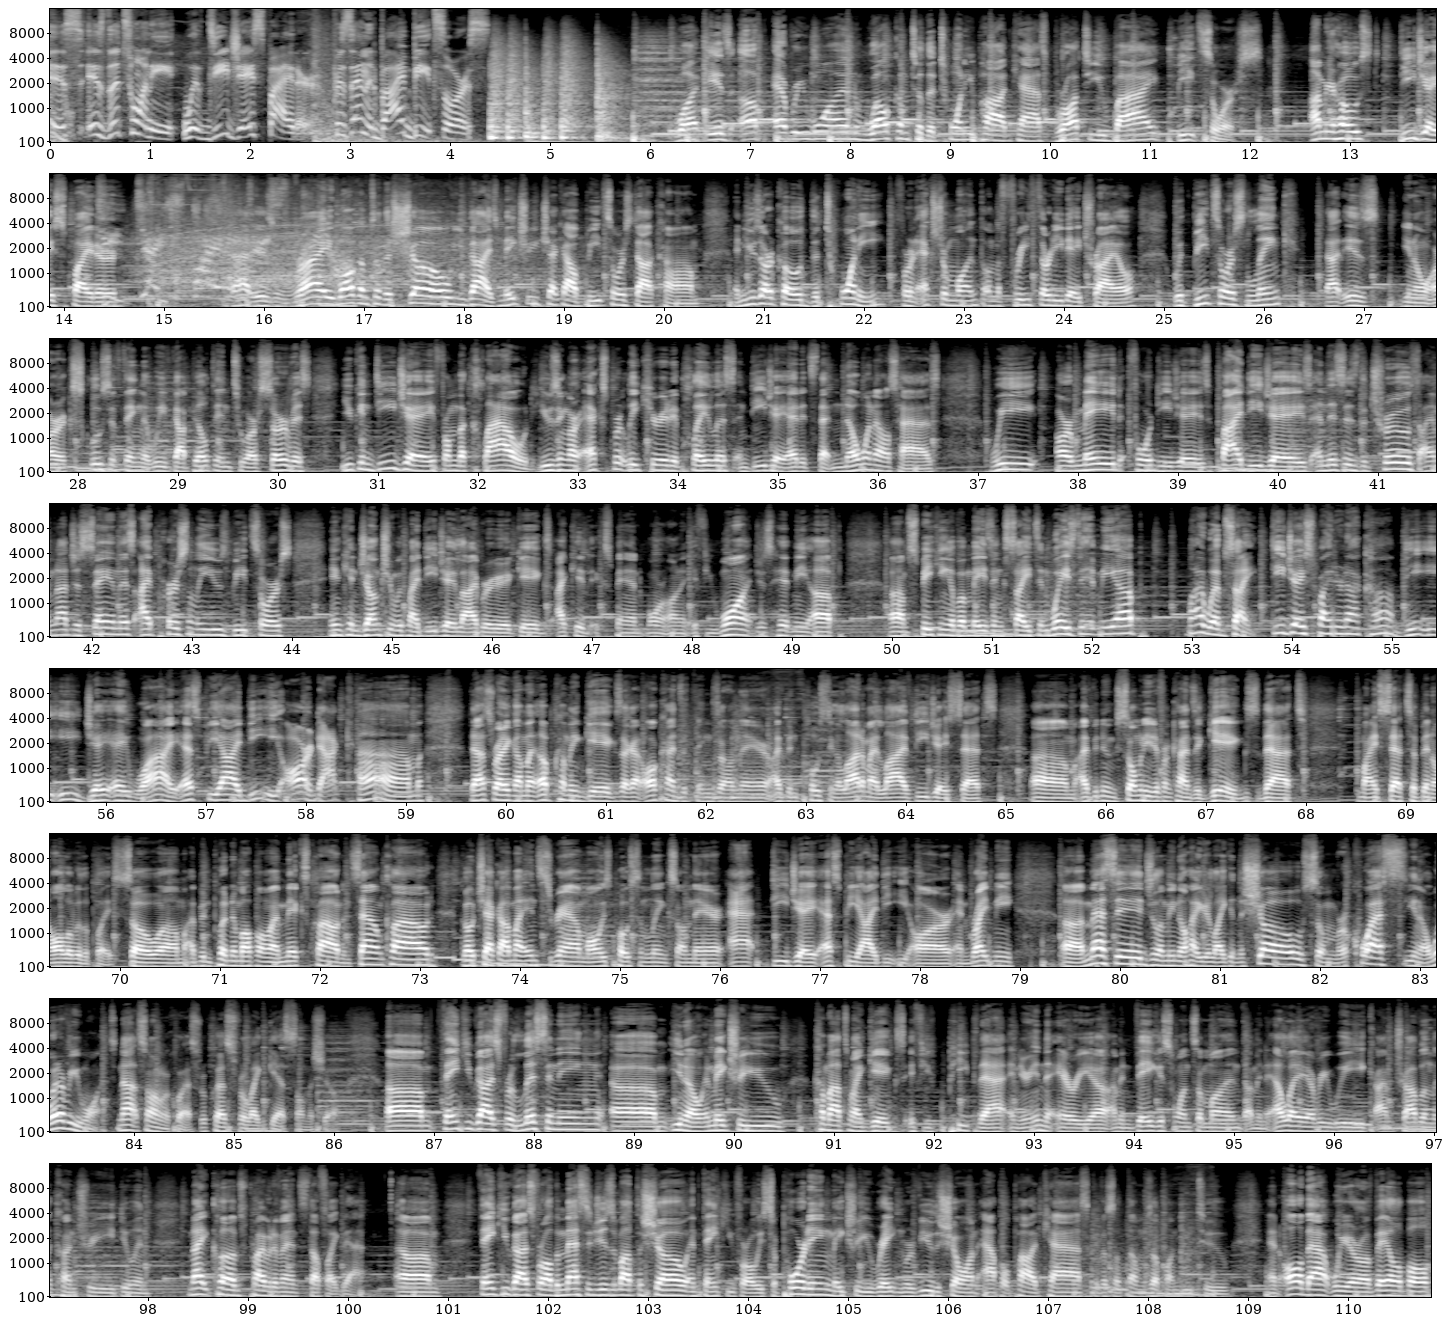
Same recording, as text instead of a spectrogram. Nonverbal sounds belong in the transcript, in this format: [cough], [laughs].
This is the 20 with DJ Spider, presented by BeatSource. What is up, everyone? Welcome to the 20 podcast brought to you by BeatSource. I'm your host, DJ Spider. DJ Spider! That is right. Welcome to the show. You guys, make sure you check out beatsource.com and use our code the20 for an extra month on the free 30-day trial. With BeatSource link, that is, you know, our exclusive thing that we've got built into our service. You can DJ from the cloud using our expertly curated playlists and DJ edits that no one else has. We are made for DJs by DJs, and this is the truth. I am not just saying this. I personally use BeatSource in conjunction with my DJ library at gigs. I could expand more on it if you want. Just hit me up. Um, speaking of amazing sites and ways to hit me up, my website, djspider.com, D E E J A Y S P I D E R.com. That's right, I got my upcoming gigs. I got all kinds of things on there. I've been posting a lot of my live DJ sets. Um, I've been doing so many different kinds of gigs that my sets have been all over the place. So um, I've been putting them up on my Mixcloud and SoundCloud. Go check out my Instagram. I'm always posting links on there at DJ S P I D E R and write me a message. Let me know how you're liking the show. Some requests, you know, whatever you want. Not song requests, requests for like guests on the show. Um, thank you guys for listening. Um, you know, and make sure you come out to my gigs if you peep that and you're in the area. I'm in Vegas once a month. I'm in LA every week. I'm traveling the country doing nightclubs, private events, stuff like that. Um, thank you guys for all the messages about the show and thank you for always supporting. Make sure you rate and review the show on Apple Podcasts. Give us a thumbs up on YouTube and all that. We are available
